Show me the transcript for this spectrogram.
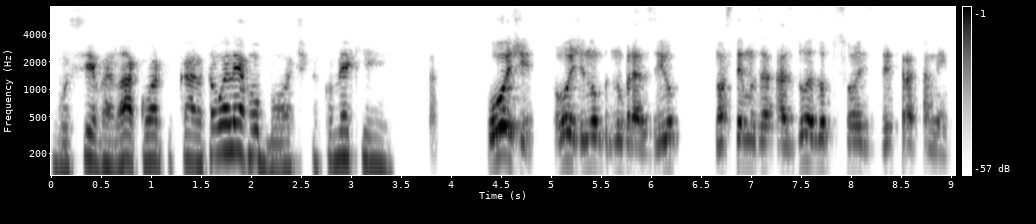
você vai lá, corta o cara, então ela é robótica. Como é que. Hoje, hoje no, no Brasil, nós temos as duas opções de tratamento,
